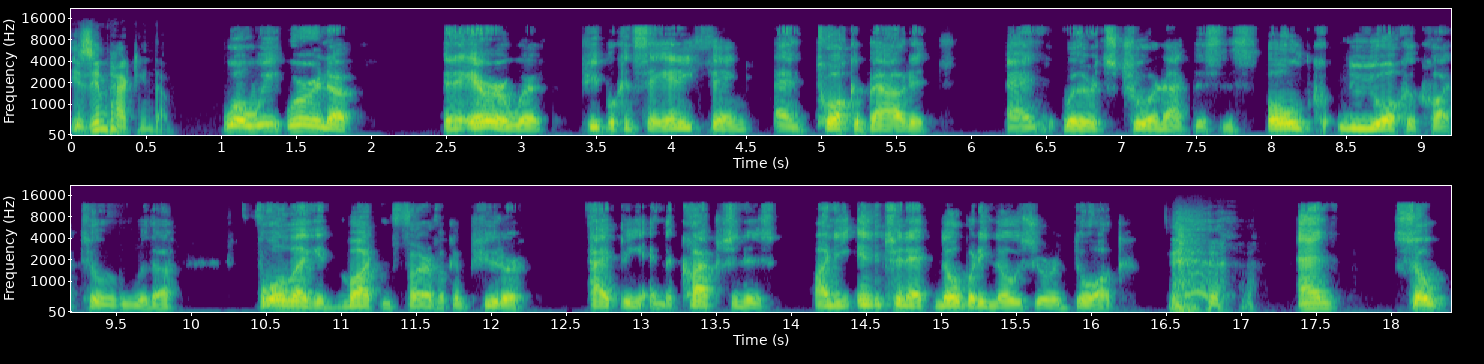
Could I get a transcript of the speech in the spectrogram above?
is impacting them. Well, we, we're in a an era where people can say anything and talk about it and whether it's true or not, this is old New Yorker cartoon with a four-legged mutt in front of a computer typing, and the caption is, "On the internet, nobody knows you're a dog." and so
